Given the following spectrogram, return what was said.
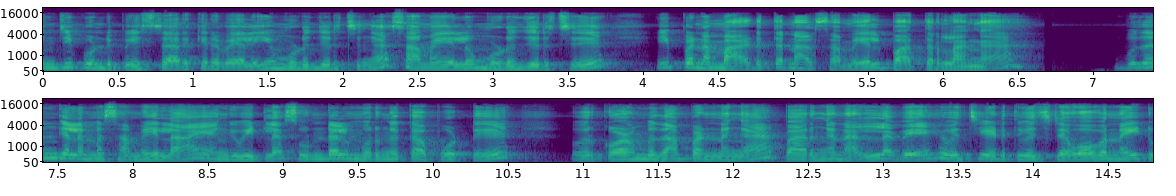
இஞ்சி பூண்டு பேஸ்ட் அரைக்கிற வேலையும் முடிஞ்சிருச்சுங்க. சமையலும் முடிஞ்சிருச்சு. இப்போ நம்ம அடுத்த நாள் சமையல் பார்த்துடலாங்க புதன்கிழமை சமையலாம் எங்கள் வீட்டில் சுண்டல் முருங்கைக்காய் போட்டு ஒரு குழம்பு தான் பண்ணுங்க. பாருங்கள் நல்லா வேக வச்சு எடுத்து வச்சுட்டேன். ஓவர் நைட்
